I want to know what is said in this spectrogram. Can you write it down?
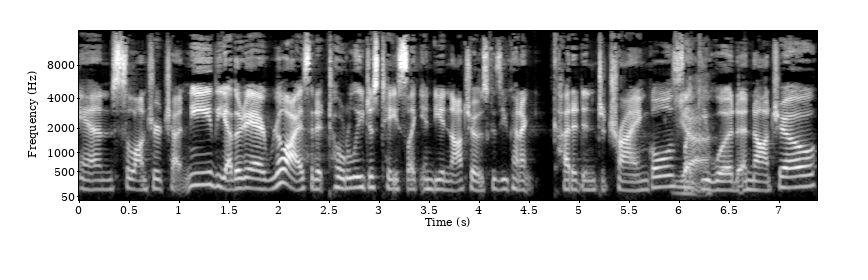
and cilantro chutney. The other day, I realized that it totally just tastes like Indian nachos because you kind of cut it into triangles like you would a nacho.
